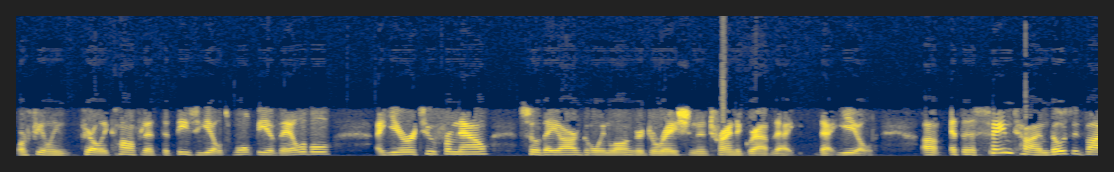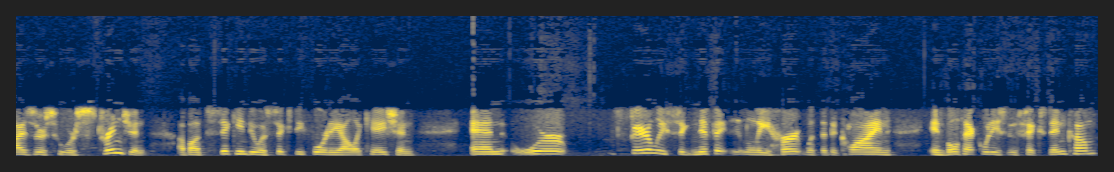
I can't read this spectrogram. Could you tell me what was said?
or feeling fairly confident that these yields won't be available a year or two from now, so they are going longer duration and trying to grab that that yield. Uh, at the same time, those advisors who are stringent about sticking to a 60-40 allocation and were fairly significantly hurt with the decline in both equities and fixed income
